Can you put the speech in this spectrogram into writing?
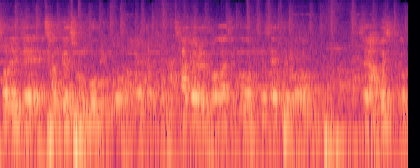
저는 이제 장교 정복이고 그래서 좀 차별을 둬가지고 풀세트로 저희 아버지 거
